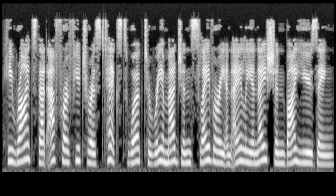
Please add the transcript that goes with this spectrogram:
He writes that Afrofuturist texts work to reimagine slavery and alienation by using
